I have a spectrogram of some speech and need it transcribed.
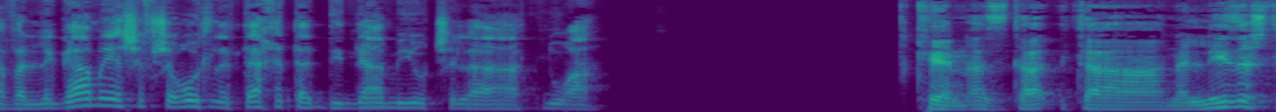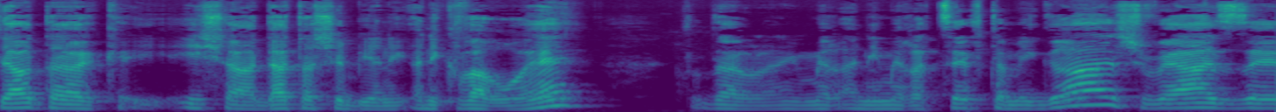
אבל לגמרי יש אפשרות לנתח את הדינמיות של התנועה. כן, אז את האנליזה שתיארת כאיש הדאטה שבי, אני, אני כבר רואה, אתה יודע, אני, אני מרצף את המגרש, ואז אה,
